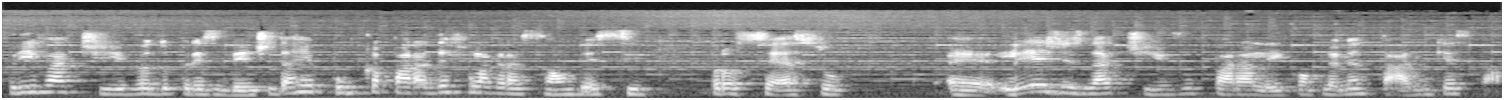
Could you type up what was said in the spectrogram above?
privativa do presidente da República para a deflagração desse processo é, legislativo para a lei complementar em questão.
